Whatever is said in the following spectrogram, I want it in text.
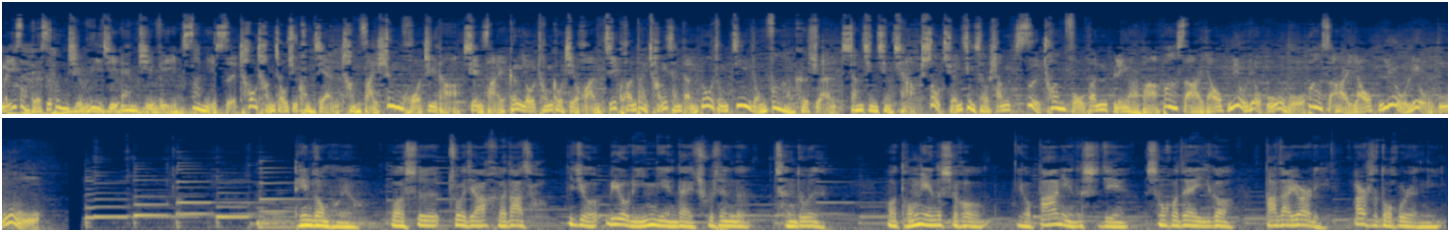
梅赛德斯奔驰 V 级 MPV 三米四超长轴距空间，承载生活之大。现在更有重构置换及款待长享等多种金融方案可选。详情请洽授权经销商四川福奔零二八八四二幺六六五五八四二幺六六五五。听众朋友，我是作家何大草，一九六零年代出生的成都人。我童年的时候有八年的时间生活在一个大杂院里。二十多户人里，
